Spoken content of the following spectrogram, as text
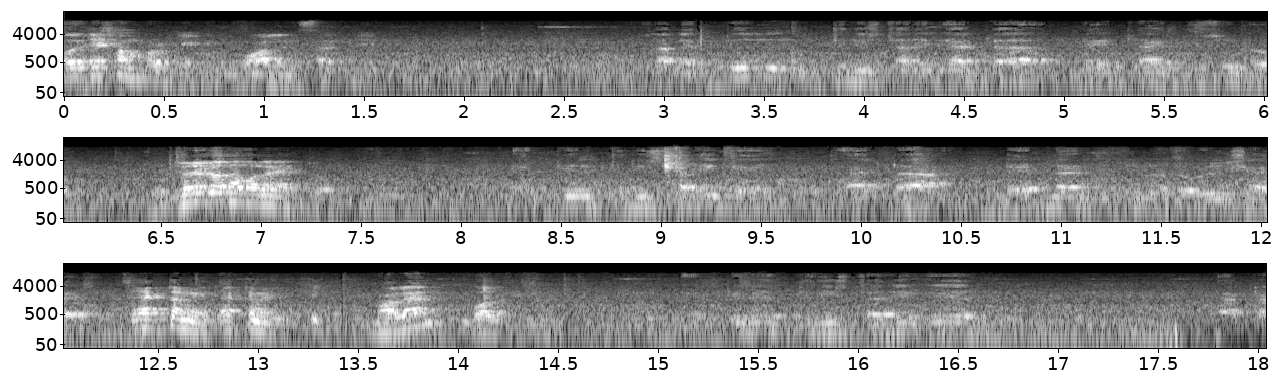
ওইটা সম্পর্কে একটু বলেন স্যার। স্যার এপ্রিল তিরিশ তারিখে একটা ডেট লাইন দিয়েছিল জোরে কথা বলেন একটু। এপ্রিল তিরিশ তারিখে একটা ডেট লাইন দিয়েছিল রবিল সাহেব। একটা মিনিট একটা মিনিট বলেন। বলেন। এপ্রিলের তিরিশ তারিখের একটা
